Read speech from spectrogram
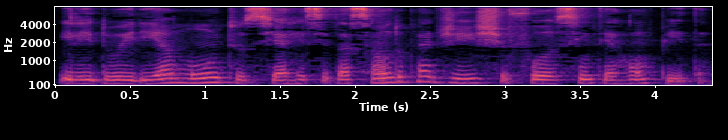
e lhe doeria muito se a recitação do Kadish fosse interrompida.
